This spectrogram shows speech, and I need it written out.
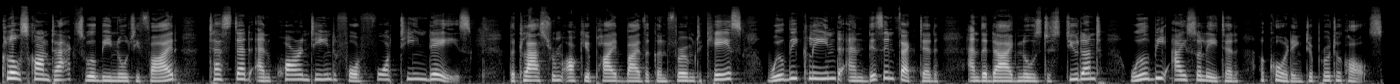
Close contacts will be notified, tested, and quarantined for 14 days. The classroom occupied by the confirmed case will be cleaned and disinfected, and the diagnosed student will be isolated according to protocols.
